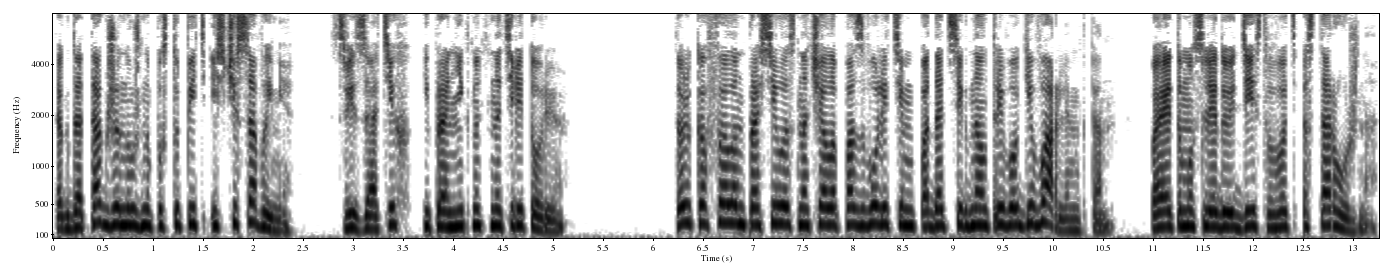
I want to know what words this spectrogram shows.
Тогда также нужно поступить и с часовыми, связать их и проникнуть на территорию. Только Феллон просила сначала позволить им подать сигнал тревоги в Арлингтон, поэтому следует действовать осторожно.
